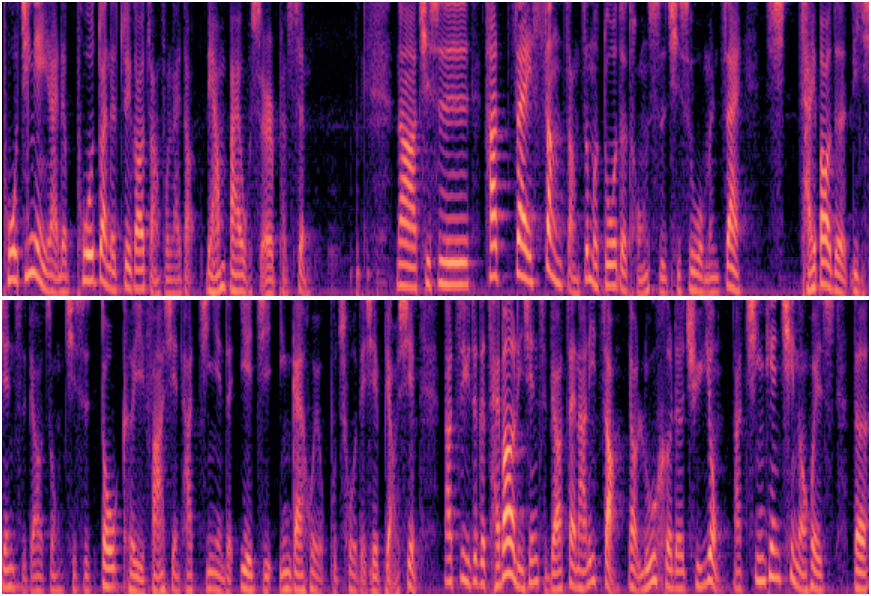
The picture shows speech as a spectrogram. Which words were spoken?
波今年以来的波段的最高涨幅来到两百五十二 percent。那其实它在上涨这么多的同时，其实我们在财报的领先指标中，其实都可以发现，它今年的业绩应该会有不错的一些表现。那至于这个财报领先指标在哪里找，要如何的去用？那今天庆荣会的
